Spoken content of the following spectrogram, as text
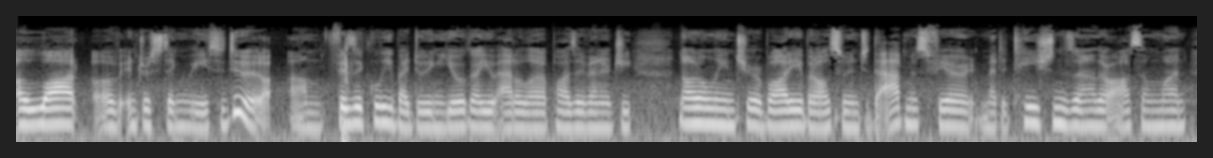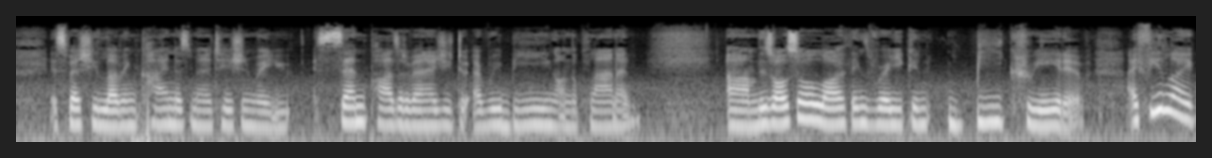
a lot of interesting ways to do it. Um, physically, by doing yoga, you add a lot of positive energy, not only into your body, but also into the atmosphere. Meditation is another awesome one, especially loving kindness meditation, where you send positive energy to every being on the planet. Um, there's also a lot of things where you can be creative. I feel like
